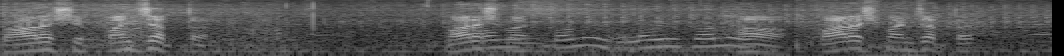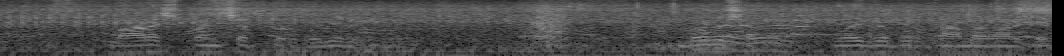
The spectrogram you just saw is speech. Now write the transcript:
बाराशे पंच्याहत्तर. बाराशे पंच. हां बाराशे पंच्याहत्तर. बाराशे पंच्याहत्तर रुपये गेले. बघू शकता वैजापूर कांदा मार्केट.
